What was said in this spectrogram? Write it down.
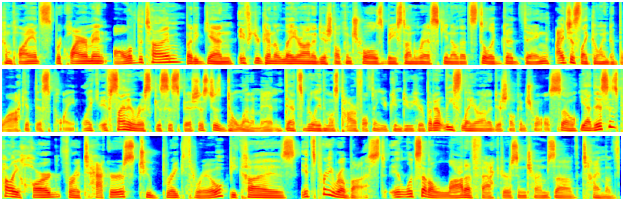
compliance requirement all of the time. But again, if you're going to layer on additional controls based on risk, you know, that's still a good thing. I just like going to block at this point. Like if sign in risk is suspicious, just don't let them in. That's really the most powerful thing you can do here, but at least layer on additional controls. So yeah, this is probably hard for attackers to break through because it's pretty robust. It looks at a lot of factors in terms of time of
